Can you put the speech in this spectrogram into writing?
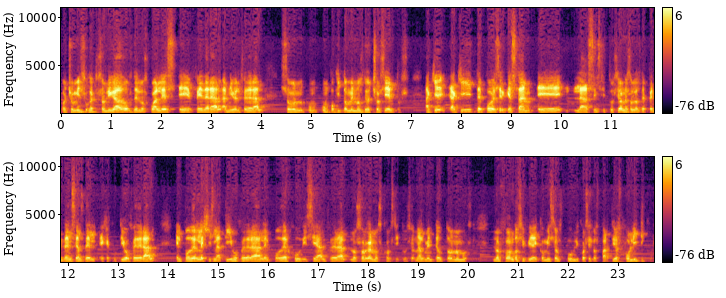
8 mil sujetos obligados, de los cuales federal, a nivel federal, son un, poquito menos de 800. Aquí, aquí te puedo decir que están eh, las instituciones o las dependencias del Ejecutivo Federal, el Poder Legislativo Federal, el Poder Judicial Federal, los órganos constitucionalmente autónomos, los fondos y fideicomisos públicos y los partidos políticos.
